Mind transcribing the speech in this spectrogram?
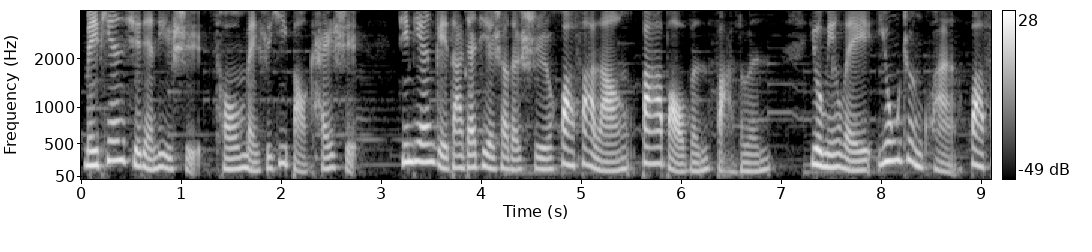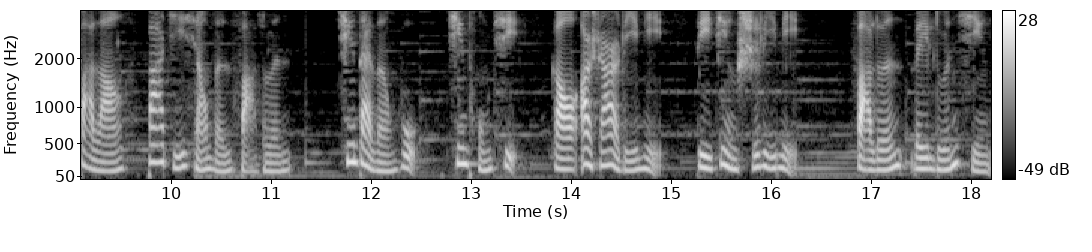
每天学点历史，从每日一宝开始。今天给大家介绍的是画珐琅八宝纹法轮，又名为雍正款画珐琅八吉祥纹法轮，清代文物，青铜器，高二十二厘米，底径十厘米。法轮为轮形，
